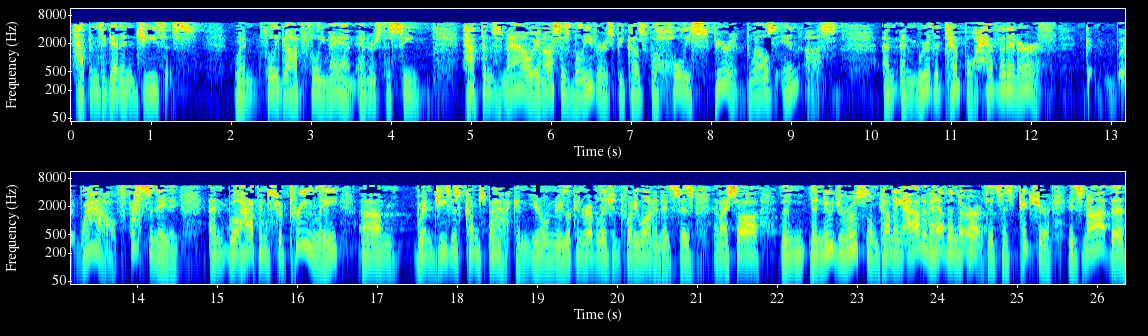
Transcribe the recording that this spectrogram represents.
Happens again in Jesus. when fully God, fully man enters the scene. Happens now in us as believers because the Holy Spirit dwells in us. And, and we're the temple, heaven and earth. Wow, fascinating. And will happen supremely um, when Jesus comes back. And, you know, when we look in Revelation 21 and it says, and I saw the, the new Jerusalem coming out of heaven to earth. It's this picture. It's not the,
